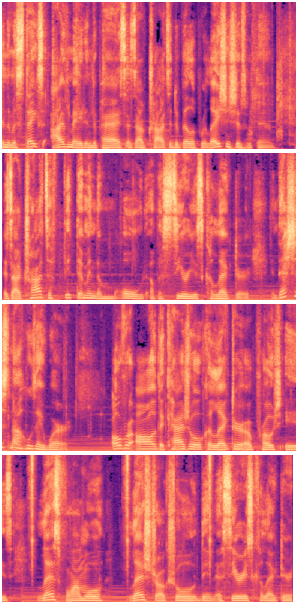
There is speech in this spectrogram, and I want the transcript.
and the mistakes I've made in the past as I've tried to develop relationships with them is I tried to fit them in the mold of a serious collector, and that's just not who they were. Overall, the casual collector approach is less formal, less structural than a serious collector,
